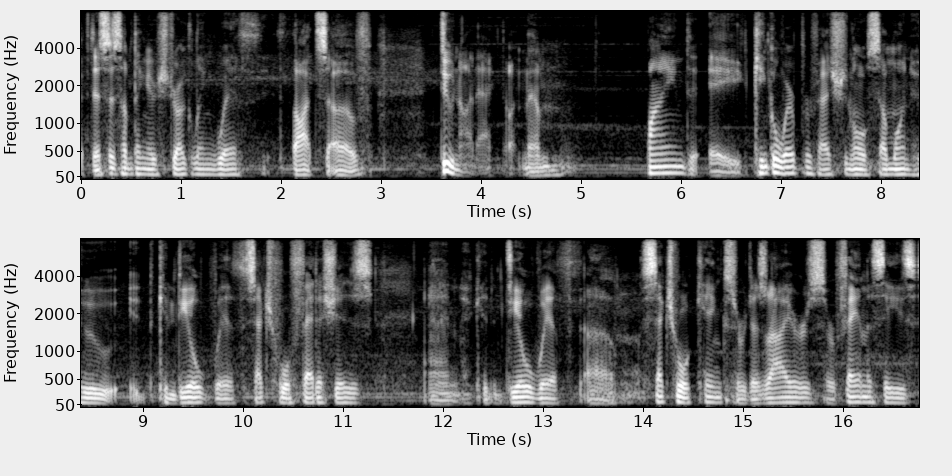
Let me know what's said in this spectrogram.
If this is something you're struggling with, thoughts of, do not act on them find a kink-aware professional, someone who can deal with sexual fetishes and can deal with um, sexual kinks or desires or fantasies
